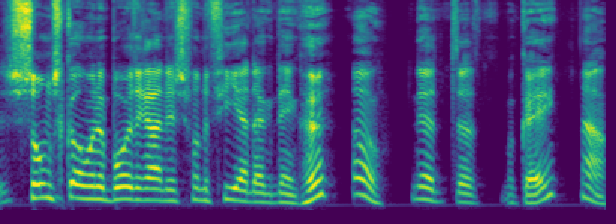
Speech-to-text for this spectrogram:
Soms komen de boordradio's van de FIA dat ik denk, huh? Oh, dat, dat, oké, nou.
